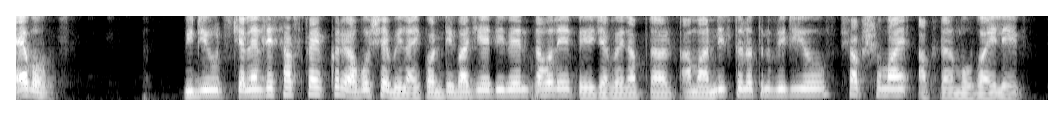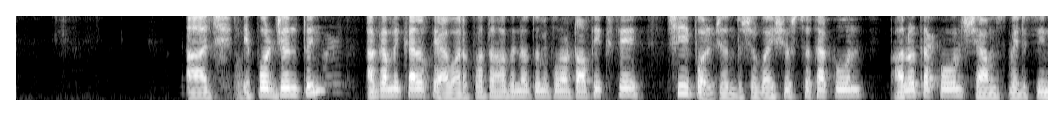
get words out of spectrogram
এবং ভিডিও চ্যানেলটি সাবস্ক্রাইব করে অবশ্যই বেল আইকনটি বাজিয়ে দিবেন, তাহলে পেয়ে যাবেন আপনার, আমার নিত্য নতুন ভিডিও সব সময় আপনার মোবাইলে আজ এ পর্যন্তই, আগামীকালকে আবার কথা হবে নতুন কোনো টপিকসে সেই পর্যন্ত সবাই সুস্থ থাকুন, ভালো থাকুন শামস মেডিসিন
